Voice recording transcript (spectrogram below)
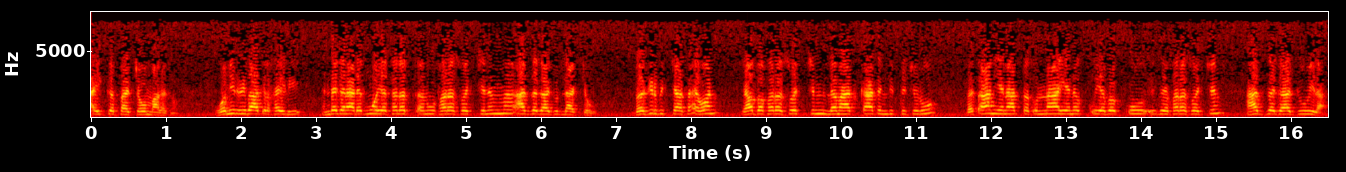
አይገባቸውም ማለት ነው። ومن رباط الخيل እንደገና ደግሞ የሰለጠኑ ፈረሶችንም አዘጋጁላቸው። በእግር ብቻ ሳይሆን ያው በፈረሶችም ለማጥቃት እንድትችሉ በጣም የናጠጡና የነቁ የበቁ ፈረሶችን አዘጋጁ ይላል።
